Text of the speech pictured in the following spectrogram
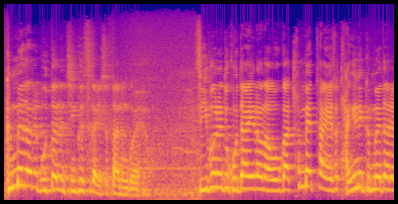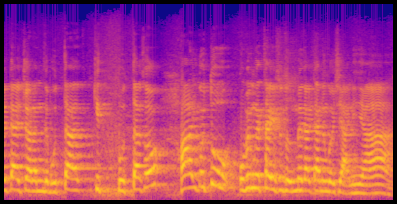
금메달을 못 따는 징크스가 있었다는 거예요. 그래서 이번에도 고다이라 나오가 1000m에서 당연히 금메달을 딸 줄 알았는데 못, 따기, 못 따서 아 이것도 500m에서도 은메달 따는 것이 아니냐.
